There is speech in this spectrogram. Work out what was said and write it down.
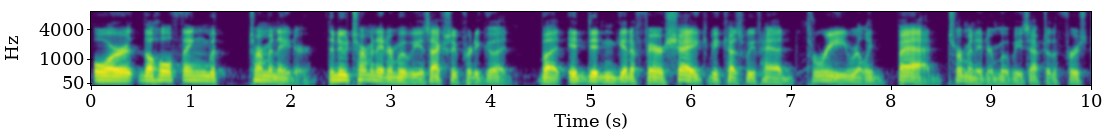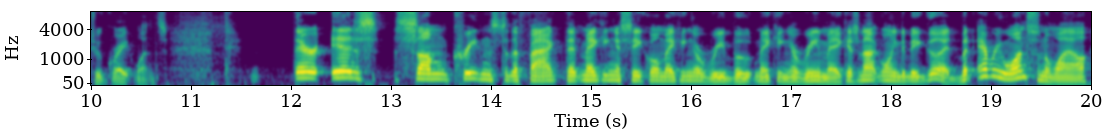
or the whole thing with Terminator. The new Terminator movie is actually pretty good but it didn't get a fair shake because we've had three really bad Terminator movies after the first two great ones. There is some credence to the fact that making a sequel, making a reboot, making a remake is not going to be good. But every once in a while,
